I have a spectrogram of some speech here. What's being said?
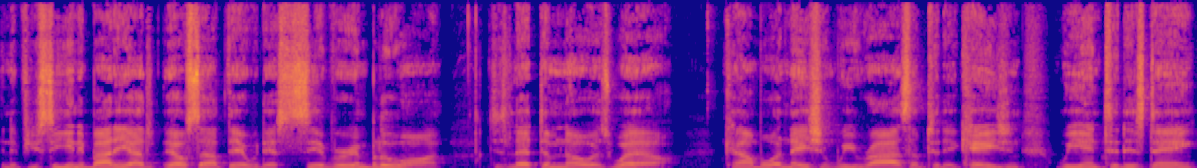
And if you see anybody else out there with that silver and blue on, just let them know as well. Cowboy Nation, we rise up to the occasion. We into this thing,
